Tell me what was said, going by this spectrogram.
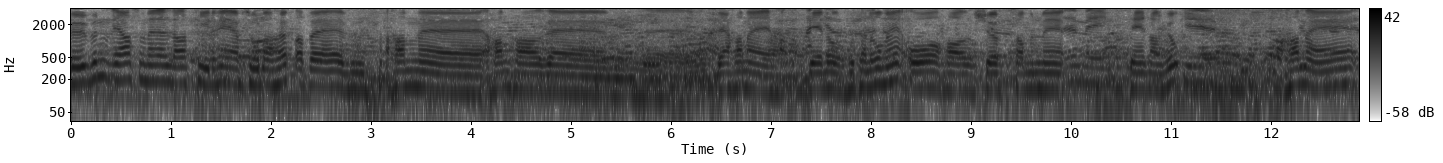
Ruben, ja, som dere da tidligere i episoden har hørt, at uh, han, uh, han har eh, det Han er, deler hotellrom med og har kjørt sammen med til Sandefjord. Han er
